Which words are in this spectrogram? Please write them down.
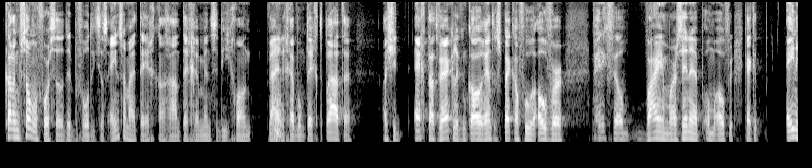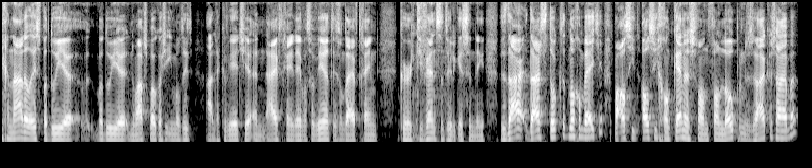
kan ik me zomaar voorstellen dat dit bijvoorbeeld iets als eenzaamheid tegen kan gaan tegen mensen die gewoon weinig hebben om tegen te praten. Als je echt daadwerkelijk een coherent gesprek kan voeren over, weet ik veel, waar je maar zin hebt om over. Kijk, het enige nadeel is, wat doe je, wat doe je normaal gesproken als je iemand ziet, ah, lekker weertje, en hij heeft geen idee wat voor weer het is, want hij heeft geen current events natuurlijk in zijn dingen. Dus daar, daar stokt het nog een beetje. Maar als hij, als hij gewoon kennis van, van lopende zaken zou hebben,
